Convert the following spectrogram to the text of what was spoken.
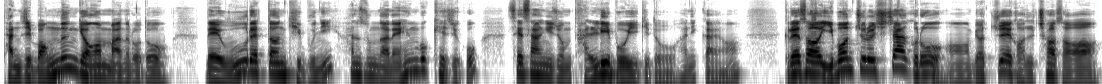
단지 먹는 경험만으로도 내 우울했던 기분이 한순간에 행복해지고 세상이 좀 달리 보이기도 하니까요. 그래서 이번 주를 시작으로 어, 몇 주에 걸쳐서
